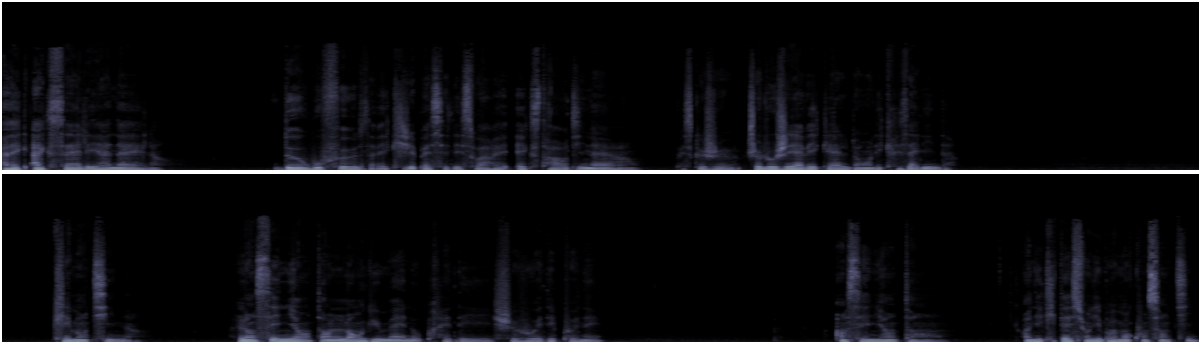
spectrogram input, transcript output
Avec Axel et Anaël, deux woofeuses avec qui j'ai passé des soirées extraordinaires, parce que je, je logeais avec elles dans les chrysalides. Clémentine, l'enseignante en langue humaine auprès des chevaux et des poneys, enseignante en équitation librement consentie.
